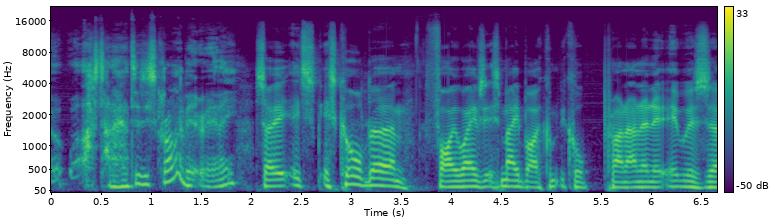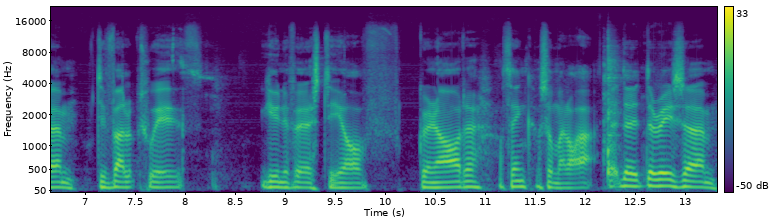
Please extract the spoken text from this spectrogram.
I don't know how to describe it really. So it's it's called um, Phi Waves. It's made by a company called Pranan, and it, it was um, developed with University of Granada, I think, or something like that. There, there is um,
